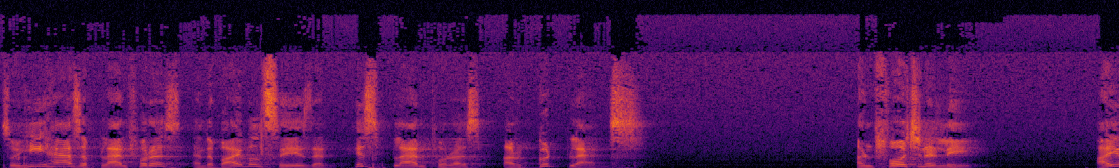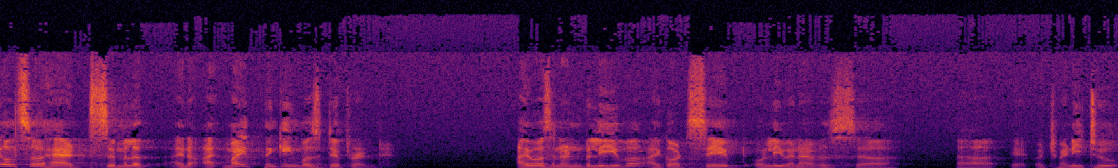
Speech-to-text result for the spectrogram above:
So he has a plan for us, and the Bible says that his plan for us are good plans. Unfortunately, I also had similar, I know, I, my thinking was different. I was an unbeliever. I got saved only when I was uh, uh, 22.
